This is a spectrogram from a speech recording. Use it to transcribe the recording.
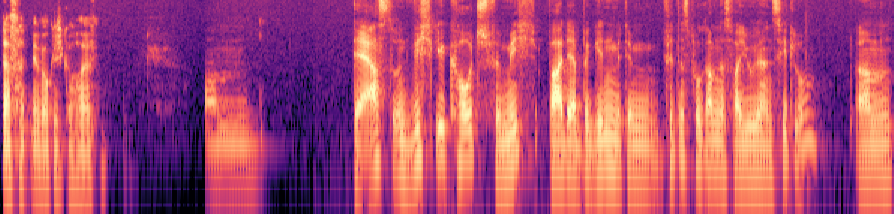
das hat mir wirklich geholfen? Ähm, der erste und wichtige Coach für mich war der Beginn mit dem Fitnessprogramm, das war Julian Zietlow. Ähm,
